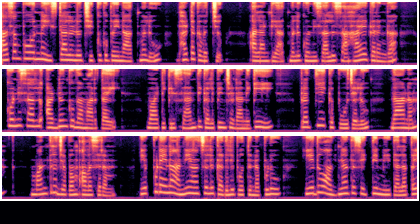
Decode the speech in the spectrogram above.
అసంపూర్ణ ఇష్టాలలో చిక్కుకుపోయిన ఆత్మలు భటకవచ్చు. అలాంటి ఆత్మలు కొన్నిసార్లు సహాయకరంగా కొన్నిసార్లు అడ్డంకుగా మారతాయి. వాటికి శాంతి కల్పించడానికి ప్రత్యేక పూజలు దానం మంత్రజపం అవసరం. ఎప్పుడైనా అన్ని ఆచలు కదిలిపోతున్నప్పుడు ఏదో అజ్ఞాత శక్తి మీ తలపై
